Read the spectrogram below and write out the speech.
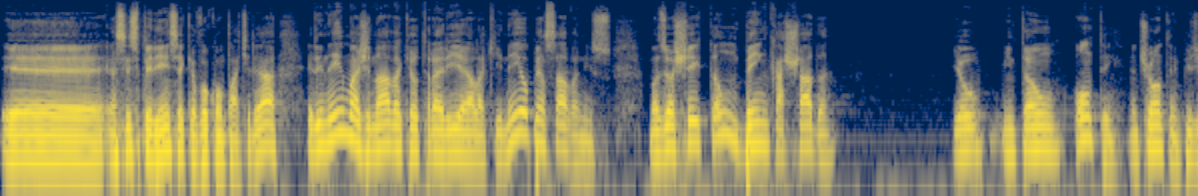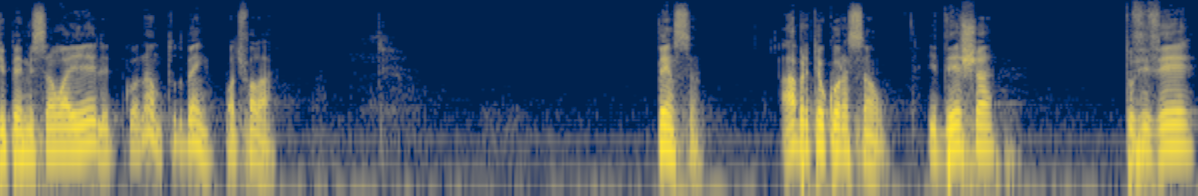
é, essa experiência que eu vou compartilhar, ele nem imaginava que eu traria ela aqui, nem eu pensava nisso. Mas eu achei tão bem encaixada. Eu, então, ontem, anteontem, pedi permissão a ele. Não, tudo bem, pode falar. Pensa, abre teu coração e deixa tu viver,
